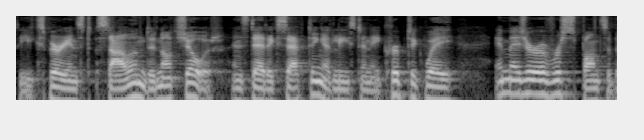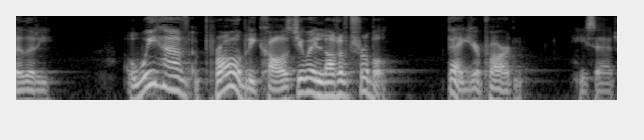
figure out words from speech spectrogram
the experienced Stalin did not show it, instead, accepting, at least in a cryptic way, a measure of responsibility. We have probably caused you a lot of trouble. Beg your pardon, he said.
